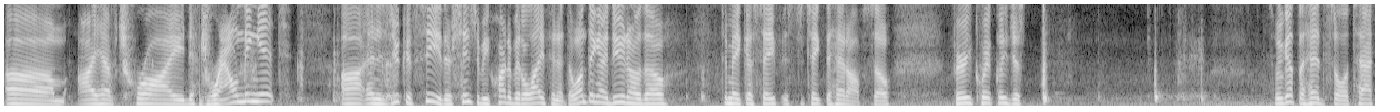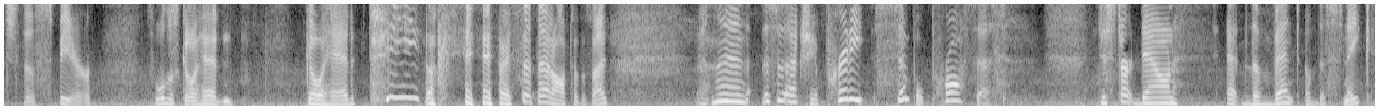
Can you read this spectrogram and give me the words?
Um, I have tried drowning it. Uh, and as you can see, there seems to be quite a bit of life in it. The one thing I do know though, to make us safe is to take the head off. So very quickly, just, so we've got the head still attached to the spear. So we'll just go ahead and go ahead. okay, I set that off to the side. And then this is actually a pretty simple process. Just start down at the vent of the snake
